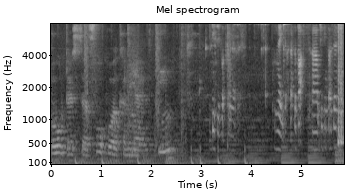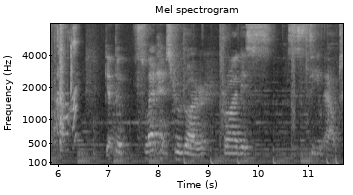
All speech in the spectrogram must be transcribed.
there's the fork oil coming out. Of the thing get the flathead screwdriver pry this seal out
